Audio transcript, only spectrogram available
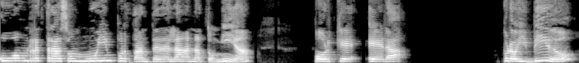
hubo un retraso muy importante de la anatomía porque era prohibido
